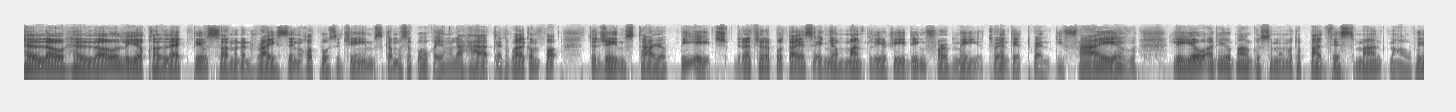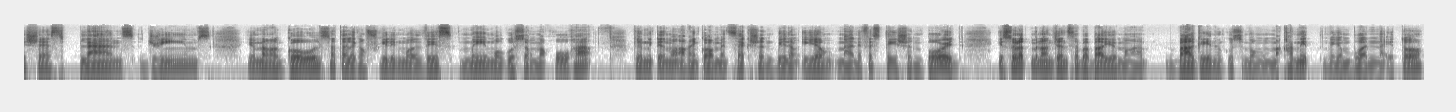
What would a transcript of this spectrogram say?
Hello, hello, Leo Collective, Sun Moon and Rising. Ako po si James. Kamusta po kayong lahat? And welcome po to James Tarot PH. Diretso na po tayo sa inyong monthly reading for May 2025. Leo, ano yung mga gusto mong matupad this month? Mga wishes, plans, dreams, yung mga goals na talagang feeling mo this May mo gustong makuha? Gamitin mo ang aking comment section bilang iyong manifestation board. Isulat mo lang dyan sa baba yung mga bagay na gusto mong makamit ngayong buwan na ito.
